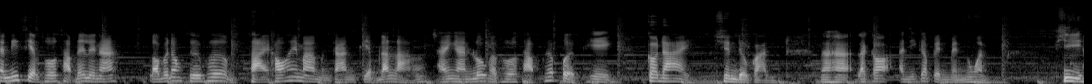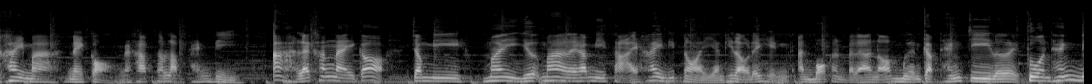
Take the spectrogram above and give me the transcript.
อันนี้เสียบโทรศัพท์ได้เลยนะ เราไม่ต้องซื้อเพิ่ม สายเขาให้มาเหมือนกัน เสียบด้านหลัง ใช้งานร่วมกับโทรศัพท์เพื่อเปิดเพลงก็ได้เช่นเดียวกันนะฮะ แล้วก็อันนี้ก็เป็นแมนนวล ที่ให้มาในกล่องนะครับสำหรับแท้ง B อะและข้างในก็จะมีไม่เยอะมากเลยครับ มีสายให้นิดหน่อยอย่างที่เราได้เห็นอันบ็อกกันไปแล้วเนาะเหมือนกับแท้ง G เลย ส่วนแท้ง B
